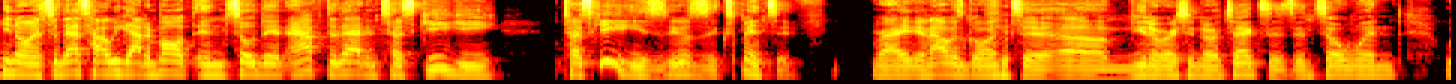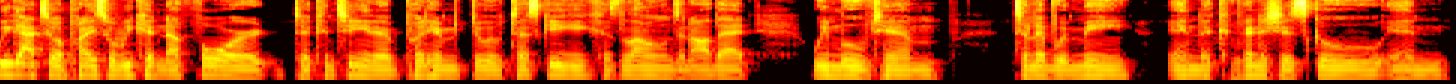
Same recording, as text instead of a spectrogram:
you know, and so that's how we got involved. And so then after that in Tuskegee, Tuskegee, it was expensive right? And I was going to um, University of North Texas, and so when we got to a place where we couldn't afford to continue to put him through Tuskegee because loans and all that, we moved him to live with me and to Hmm. finish his school in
